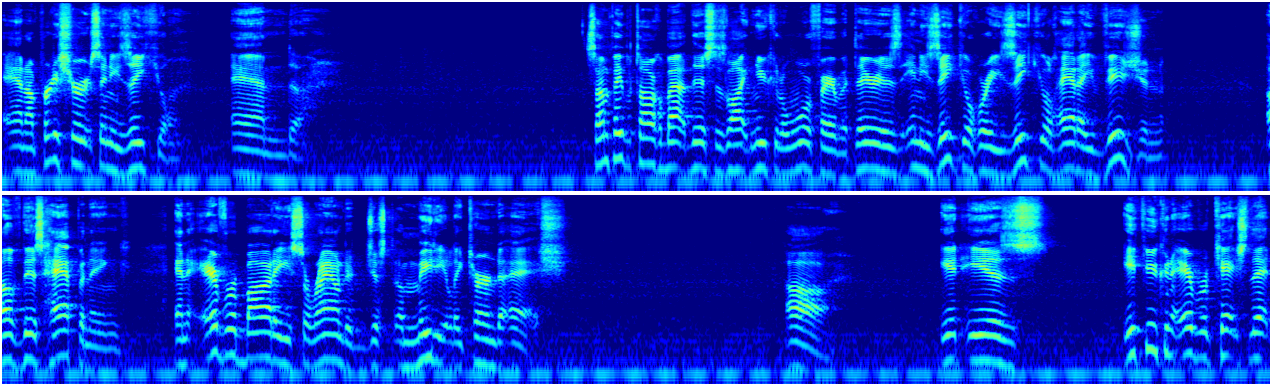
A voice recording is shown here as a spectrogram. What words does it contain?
and I'm pretty sure it's in Ezekiel. And uh, some people talk about this as like nuclear warfare, but there is in Ezekiel where Ezekiel had a vision of this happening, and everybody surrounded just immediately turned to ash. Uh, it is, if you can ever catch that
